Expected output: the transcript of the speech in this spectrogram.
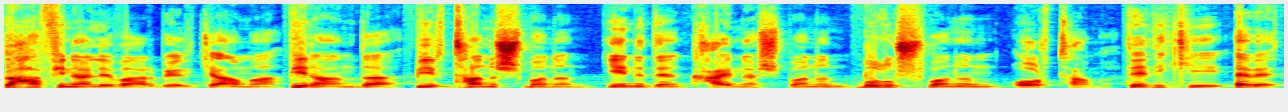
Daha finali var belki ama bir anda bir tanışmanın, yeniden kaynaşmanın, buluşmanın ortamı. Dedi ki evet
